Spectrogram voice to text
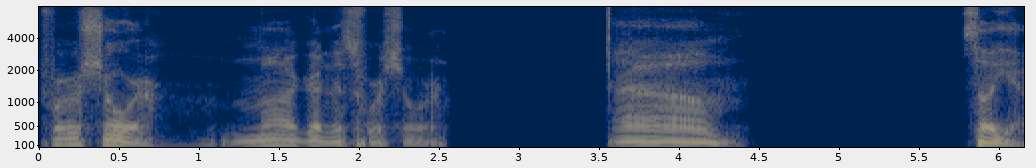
For sure, my goodness, for sure. Um. So yeah.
